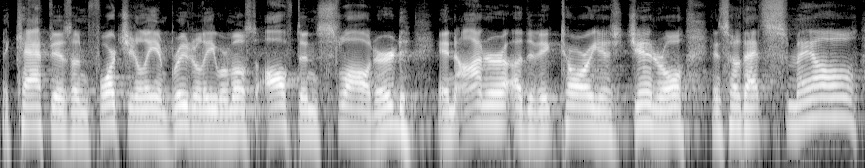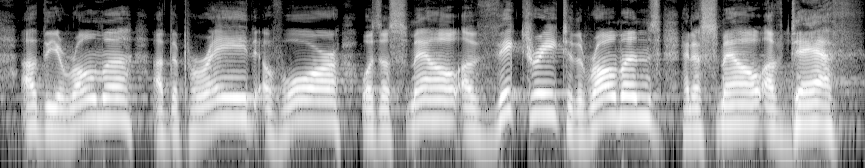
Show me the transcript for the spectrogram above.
The captives, unfortunately and brutally, were most often slaughtered in honor of the victorious general. And so that smell of the aroma of the parade of war was a smell of victory to the Romans and a smell of death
